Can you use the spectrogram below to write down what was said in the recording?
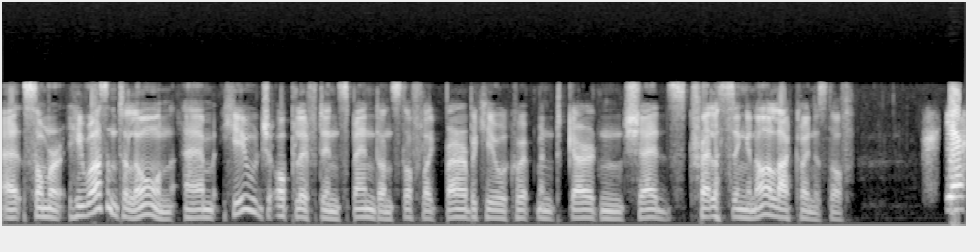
uh, summer. He wasn't alone. Um, huge uplift in spend on stuff like barbecue equipment, garden sheds, trellising, and all that kind of stuff. Yes,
